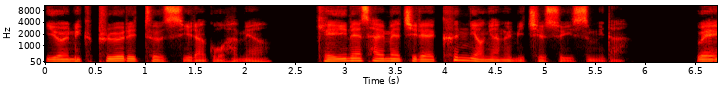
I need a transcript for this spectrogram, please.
이올미크 프루리투스이라고 하며 개인의 삶의 질에 큰 영향을 미칠 수 있습니다. 왜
